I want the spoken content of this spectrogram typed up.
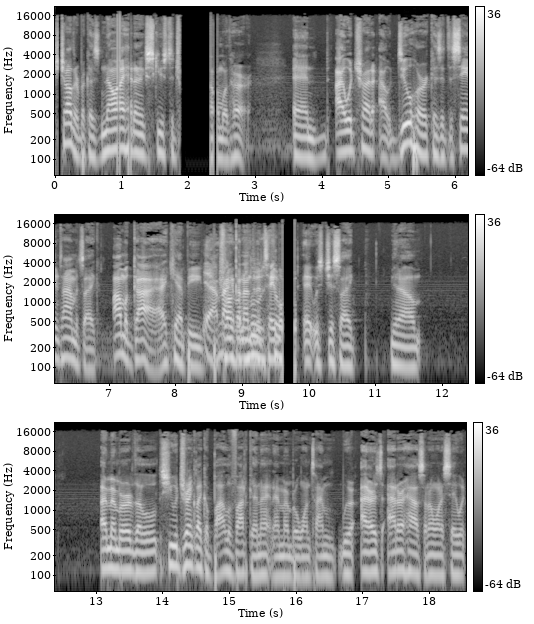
each other because now I had an excuse to drink with her, and I would try to outdo her because at the same time it's like I'm a guy, I can't be Yeah, drunk gonna under the table. It was just like, you know. I remember the she would drink like a bottle of vodka a night, and I remember one time we were at her, at her house. I don't want to say what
